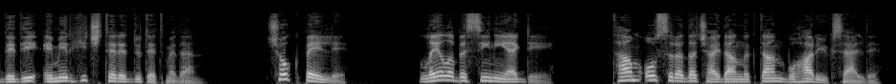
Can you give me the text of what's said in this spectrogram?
dedi Emir hiç tereddüt etmeden. Çok belli. Leyla Basini Egdi. Tam o sırada çaydanlıktan buhar yükseldi.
